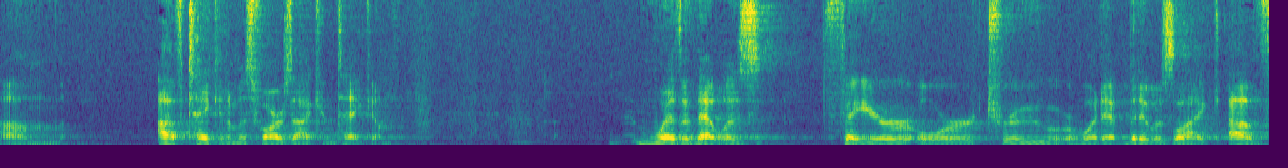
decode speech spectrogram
um, I've taken them as far as I can take them. Whether that was fair or true or whatever, but it was like, I've,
